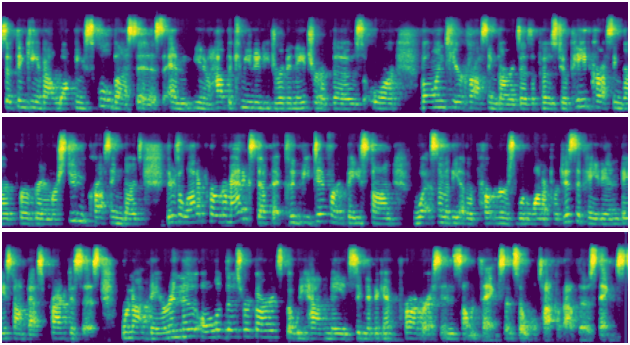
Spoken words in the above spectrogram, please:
so thinking about walking school buses and you know how the community driven nature of those or volunteer crossing guards as opposed to a paid crossing guard program or student crossing guards there's a lot of programmatic stuff that could be different based on what some of the other partners would want to participate in based on best practices. We're not there in the, all of those regards, but we have made significant progress in some things. And so we'll talk about those things.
